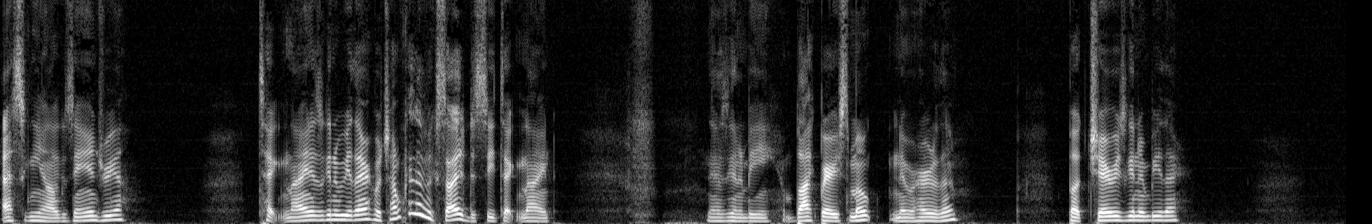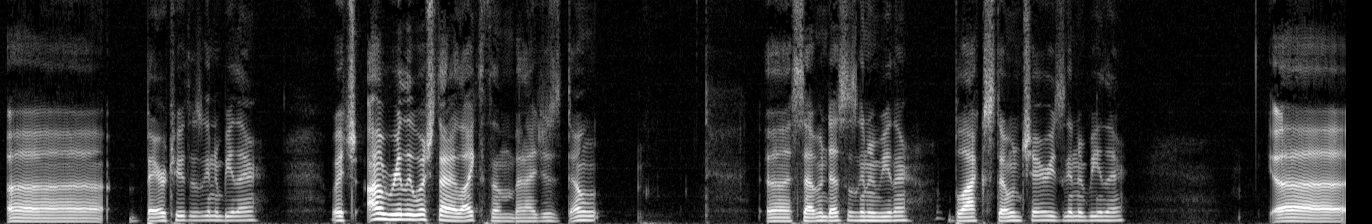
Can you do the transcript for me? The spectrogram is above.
Asking Alexandria. Tech N9ne is gonna be there, which I'm kind of excited to see Tech N9ne. There's gonna be Blackberry Smoke. Never heard of them. Buckcherry's gonna be there. Uh, Beartooth is gonna be there. Which I really wish that I liked them, but I just don't. Uh, Sevendust is gonna be there. Black Stone Cherry's gonna be there. Uh,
